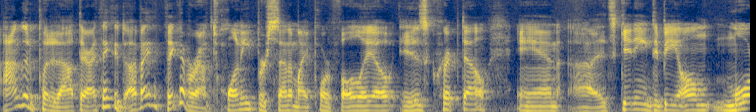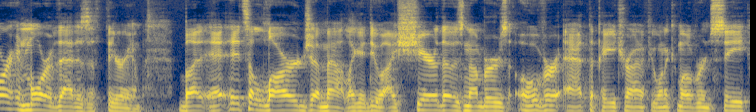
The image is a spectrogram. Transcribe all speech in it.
I'm going to put it out there. I think I think I've around 20% of my portfolio is crypto, and uh, it's getting to be on more and more of that is Ethereum. But it's a large amount. Like I do, I share those numbers over at the Patreon if you want to come over and see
